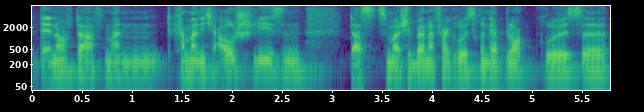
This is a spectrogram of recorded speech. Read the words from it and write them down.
Dennoch darf man, kann man nicht ausschließen, dass zum Beispiel bei einer Vergrößerung der Blockgröße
